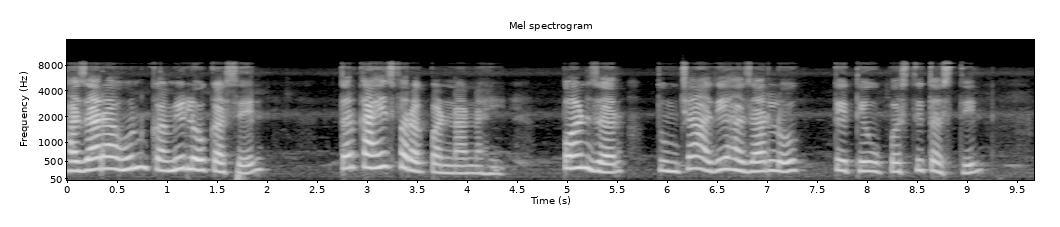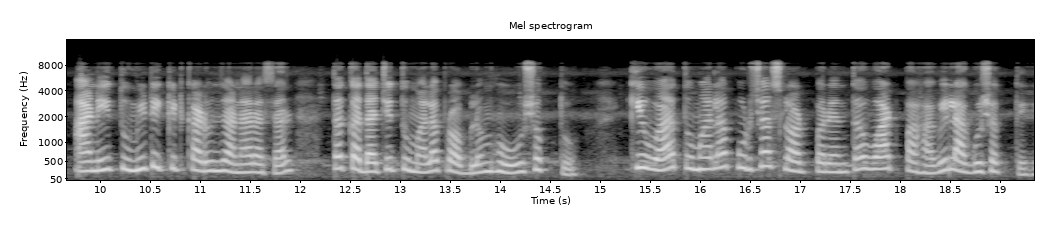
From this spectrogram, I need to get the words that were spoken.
हजाराहून कमी लोक असेल तर काहीच फरक पडणार नाही. पण जर तुमच्या आधी हजार लोक तेथे उपस्थित असतील आणि तुम्ही तिकीट काढून जाणार असाल तर कदाचित तुम्हाला प्रॉब्लेम होऊ शकतो किंवा तुम्हाला पुढच्या स्लॉटपर्यंत वाट पाहावी लागू शकते.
